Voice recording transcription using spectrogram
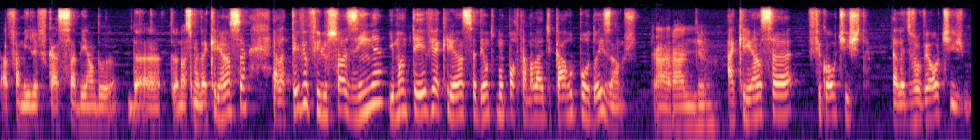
a família ficasse sabendo da, do nascimento da criança. Ela teve o filho sozinha e manteve a criança dentro de um porta-mala de carro por dois anos. Caralho. A criança ficou autista. Ela desenvolveu autismo.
